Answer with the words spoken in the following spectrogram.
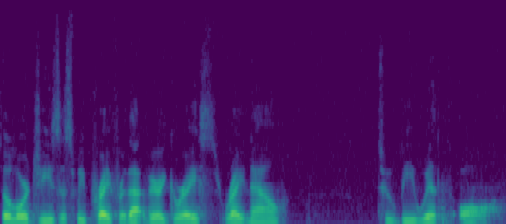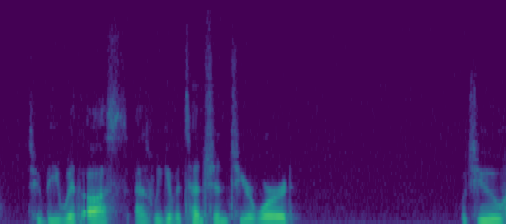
So, Lord Jesus, we pray for that very grace right now to be with all, to be with us as we give attention to your word. Would you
